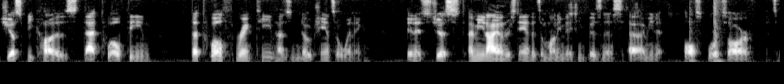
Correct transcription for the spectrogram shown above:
just because that 12 team, that 12th ranked team has no chance of winning, and it's just. I mean, I understand it's a money making business. Uh, I mean, it, all sports are. It's a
